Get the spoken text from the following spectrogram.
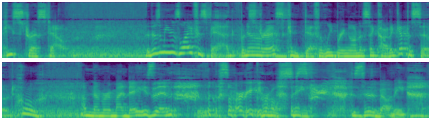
He's stressed out. That doesn't mean his life is bad, but No. stress can definitely bring on a psychotic episode. I'm numbering my days then. Sorry. Girl. This is about me.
